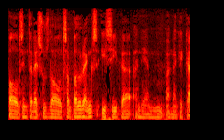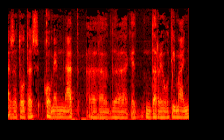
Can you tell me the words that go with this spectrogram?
pels interessos dels sampadorencs i sí que anem, en aquest cas, a totes, com hem anat eh, d'aquest darrer últim any,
